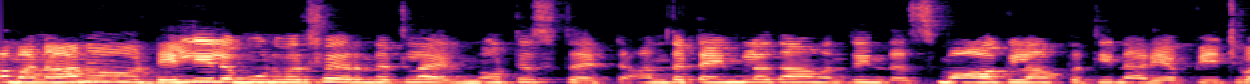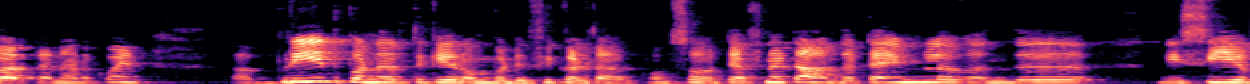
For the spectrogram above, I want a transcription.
ஆமாம் நானும் டெல்லியில் மூணு வருஷம் இருந்ததுல ஐ நோட்டீஸ் தட் அந்த டைமில் தான் வந்து இந்த ஸ்மாக்லாம் பற்றி நிறைய பேச்சுவார்த்தை நடக்கும். அண்ட் ப்ரீத் uh, பண்ணுறதுக்கே ரொம்ப டிஃபிகல்ட்டாக இருக்கும். ஸோ டெஃபினட்டாக அந்த டைமில் வந்து we see a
